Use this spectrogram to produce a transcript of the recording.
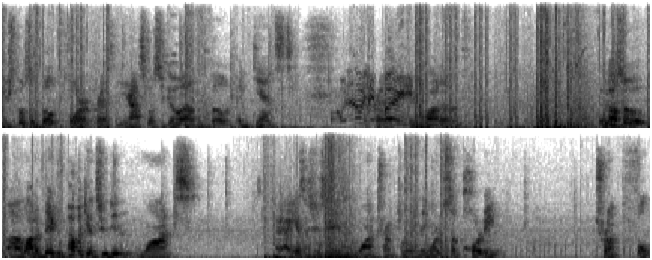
you're supposed to vote for a president. You're not supposed to go out and vote against the president. There's a lot of there was also a lot of big Republicans who didn't want. I, I guess I should say didn't want Trump to win. They weren't supporting Trump fully,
